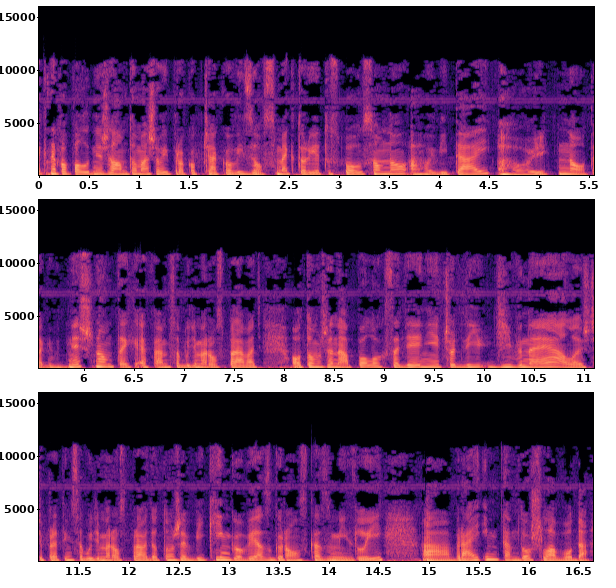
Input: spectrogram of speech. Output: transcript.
Pekné popoludne želám Tomášovi Prokopčákovi z OSME, ktorý je tu spolu so mnou. Ahoj, vitaj. Ahoj. No, tak v dnešnom Tech FM sa budeme rozprávať o tom, že na poloch sa deje niečo di- divné, ale ešte predtým sa budeme rozprávať o tom, že vikingovia z Grónska zmizli a vraj im tam došla voda.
